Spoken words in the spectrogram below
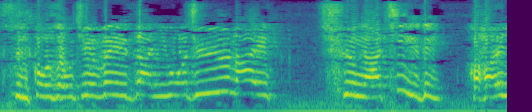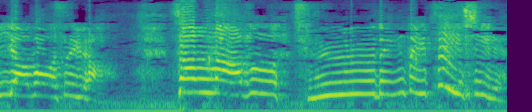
四哥如今为咱约出来，去俺记的。哎呀，万岁呀！张那是确定的这些，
